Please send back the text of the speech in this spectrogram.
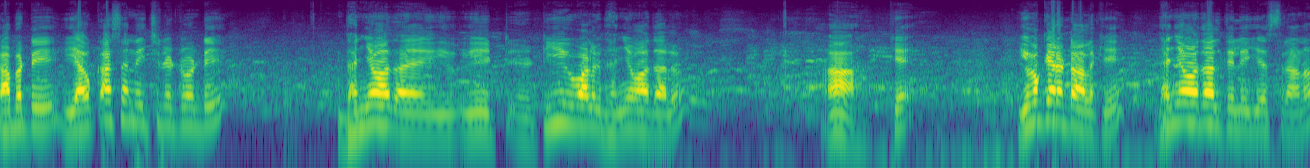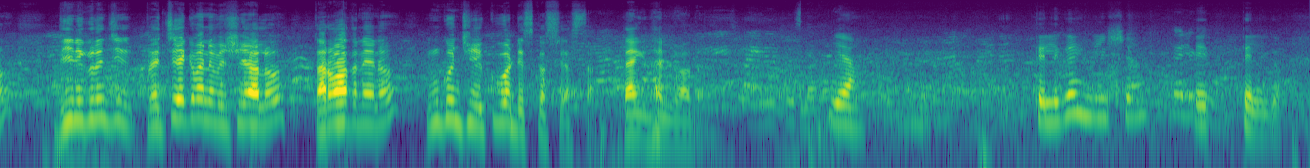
కాబట్టి ఈ అవకాశాన్ని ఇచ్చినటువంటి ధన్యవాద ఈ- టీవీ వాళ్ళకి ధన్యవాదాలు. ఓకే కే యువ కెరటాలకి ధన్యవాదాలు తెలియజేస్తున్నాను. దీని గురించి ప్రత్యేకమైన విషయాలు తర్వాత నేను ఇంకొంచెం ఎక్కువగా డిస్కస్ చేస్తాను థ్యాంక్ యూ ధన్యవాదాలు. యా. తెలుగు ఇంగ్లీషా? తెలుగు.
